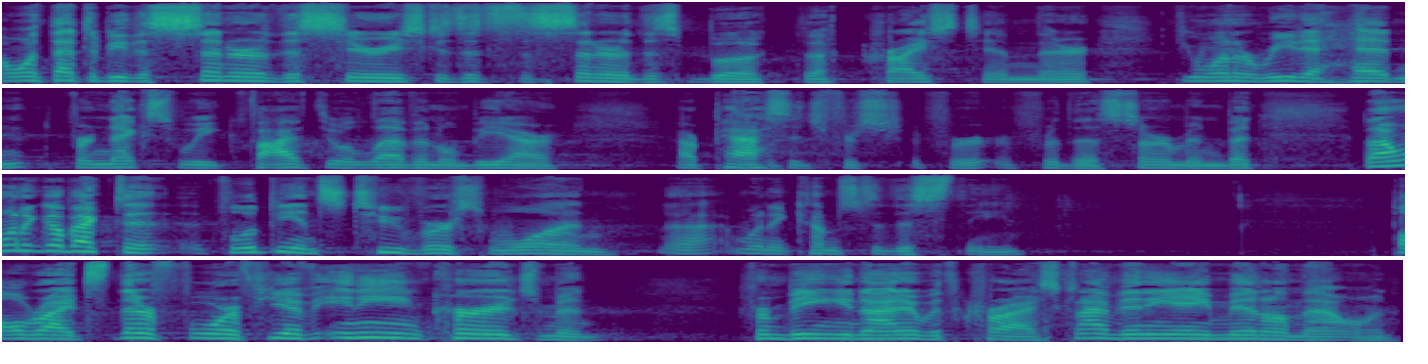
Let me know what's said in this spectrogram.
I want that to be the center of this series because it's the center of this book, the Christ hymn there. If you want to read ahead for next week, 5 through 11 will be our, our passage for, for, for the sermon. But, but I want to go back to Philippians 2, verse 1, uh, when it comes to this theme. Paul writes, Therefore, if you have any encouragement from being united with Christ, can I have any amen on that one?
